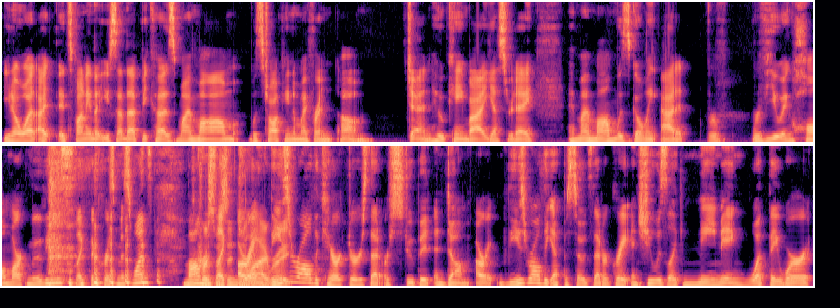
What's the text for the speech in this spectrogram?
You know what? I, it's funny that you said that because my mom was talking to my friend um, Jen, who came by yesterday, and my mom was going at it. Re- reviewing Hallmark movies, like the Christmas ones. Mom Christmas was like, "All right, July, these right?" are all the characters that are stupid and dumb. All right, these are all the episodes that are great." And she was like naming what they were,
